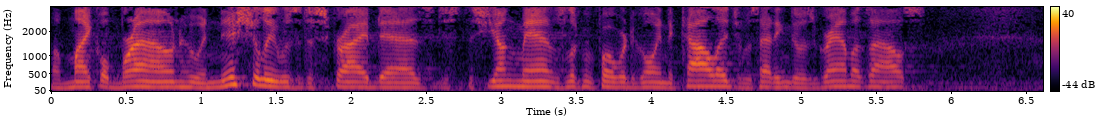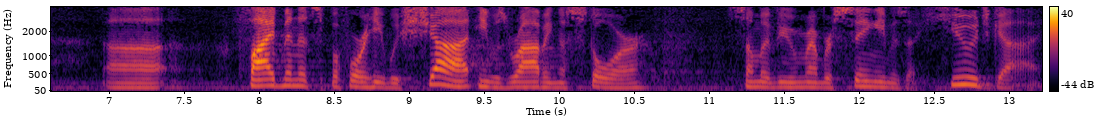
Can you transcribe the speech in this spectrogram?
of Michael Brown, who initially was described as just this young man who was looking forward to going to college, was heading to his grandma's house. Uh, five minutes before he was shot, he was robbing a store. Some of you remember seeing he was a huge guy,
